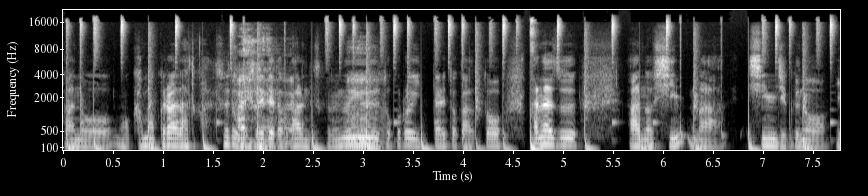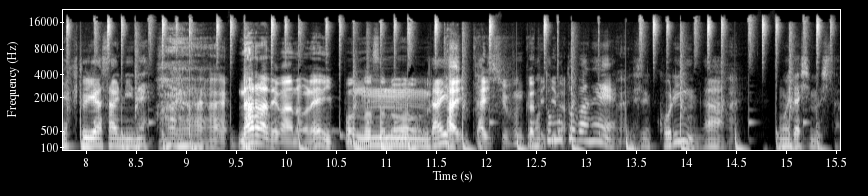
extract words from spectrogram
あのもう鎌倉だとかそういうところに連れてとかあるんですけど、そういうところ行ったりとかと必ずあのしまあ新宿の焼き鳥屋さんにね、はいはいはい、ならではのね日本のその大大衆文化的なもともとがね、はい、コリンが、思い出しました。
